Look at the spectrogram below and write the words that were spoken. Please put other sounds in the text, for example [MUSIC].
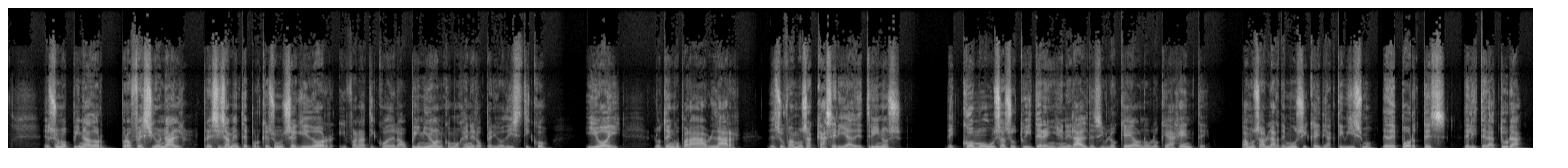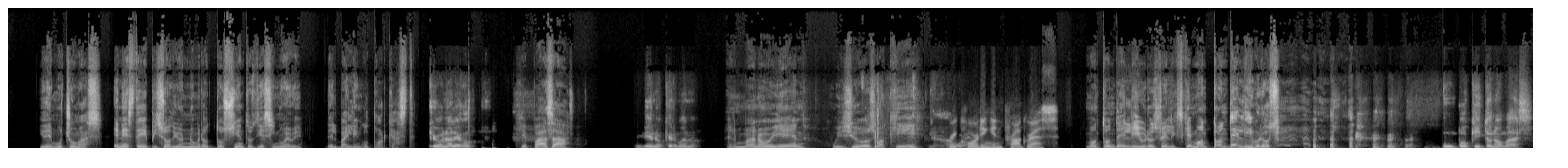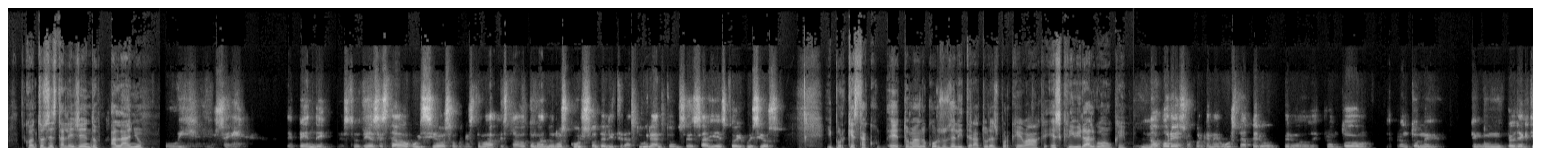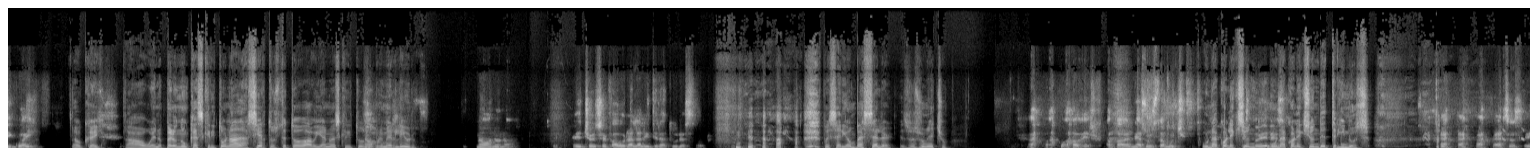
Es un opinador profesional, precisamente porque es un seguidor y fanático de la opinión como género periodístico. Y hoy lo tengo para hablar de su famosa cacería de trinos, de cómo usa su Twitter en general, de si bloquea o no bloquea gente. Vamos a hablar de música y de activismo, de deportes, de literatura y de mucho más en este episodio número 219 del Bilingual Podcast. ¿Qué onda, Alejo? ¿Qué pasa? ¿Bien o qué, hermano? Hermano, bien. Juicioso aquí. No, Recording in progress. Montón de libros, Félix. ¡Qué montón de libros! [LAUGHS] Un poquito nomás. ¿Cuántos está leyendo al año? Uy, no sé. Depende. Estos días he estado juicioso porque he estado tomando unos cursos de literatura, entonces ahí estoy juicioso. ¿Y por qué está eh, tomando cursos de literatura? ¿Es porque va a escribir algo o qué? No por eso, porque me gusta, pero, pero de pronto, de pronto me tengo un proyectico ahí. Ok. Ah, bueno. Pero nunca ha escrito nada, ¿cierto? Usted todavía no ha escrito su primer libro. No, no, no. He hecho ese favor a la literatura hasta ahora. [LAUGHS] Pues sería un bestseller. Eso es un hecho. [LAUGHS] A ver, a ver, me asusta mucho. Una colección, una eso. colección de trinos. [LAUGHS] Eso sí.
